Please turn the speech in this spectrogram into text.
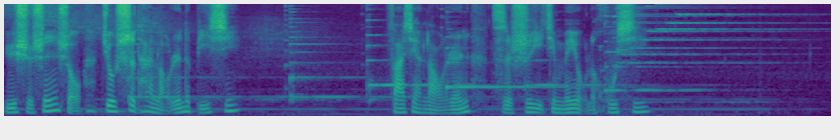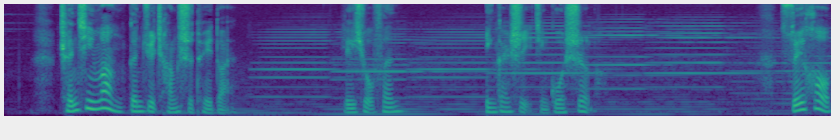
于是伸手就试探老人的鼻息，发现老人此时已经没有了呼吸。陈庆旺根据常识推断，李秀芬应该是已经过世了。随后，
